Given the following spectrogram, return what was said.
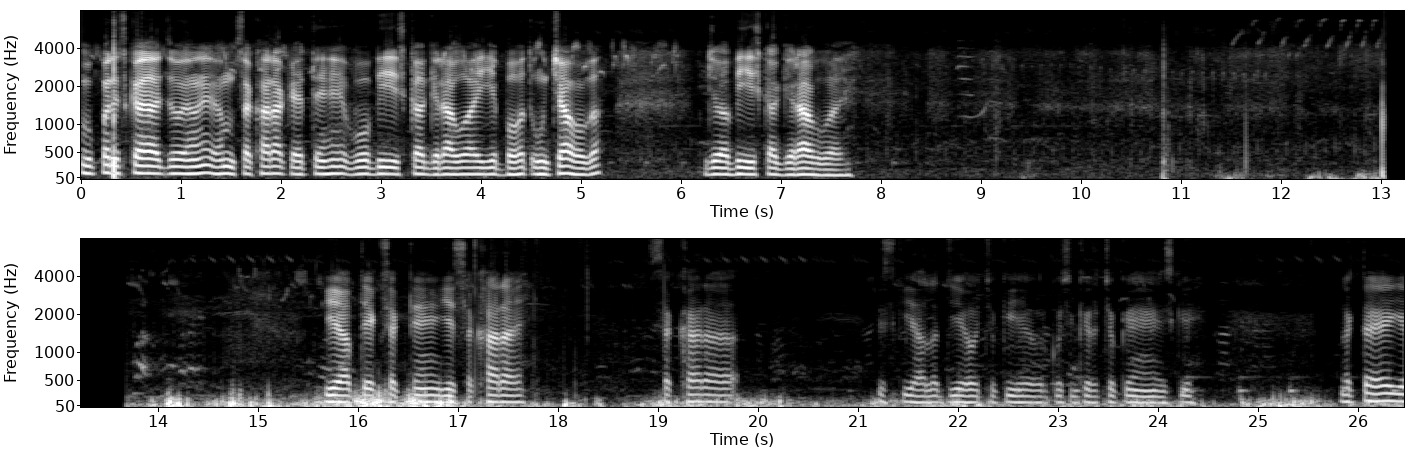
ऊपर इसका जो है, हम सखारा कहते हैं, वो भी इसका गिरा हुआ है। ये बहुत ऊँचा होगा, जो अभी इसका गिरा हुआ है। ये आप देख सकते हैं, ये सखारा है। सखारा इसकी हालत ये हो चुकी है और कुछ गिर चुके हैं इसके। लगता है ये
